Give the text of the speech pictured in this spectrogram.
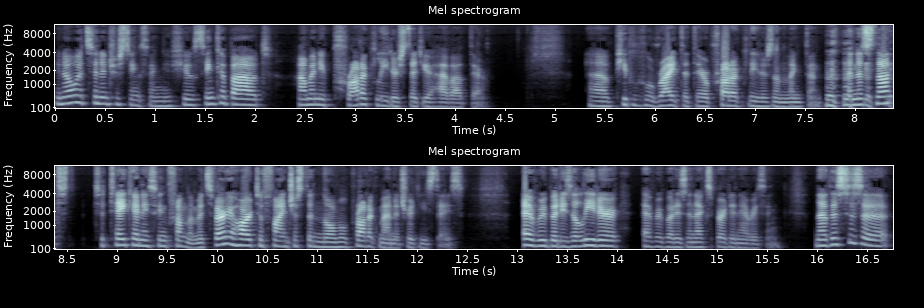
you know, it's an interesting thing. If you think about how many product leaders that you have out there, uh, people who write that they're product leaders on LinkedIn. and it's not to take anything from them. It's very hard to find just a normal product manager these days. Everybody's a leader, everybody's an expert in everything. Now this is a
